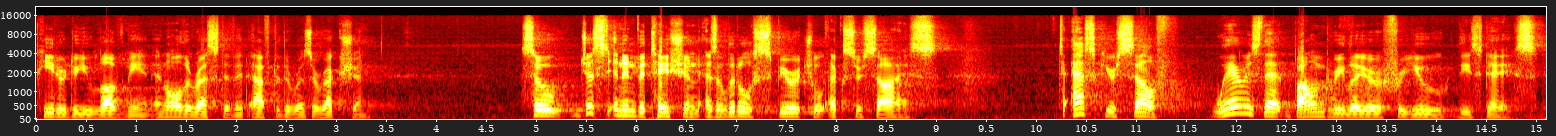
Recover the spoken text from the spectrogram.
Peter, do you love me? And, and all the rest of it after the resurrection. So, just an invitation as a little spiritual exercise to ask yourself where is that boundary layer for you these days?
